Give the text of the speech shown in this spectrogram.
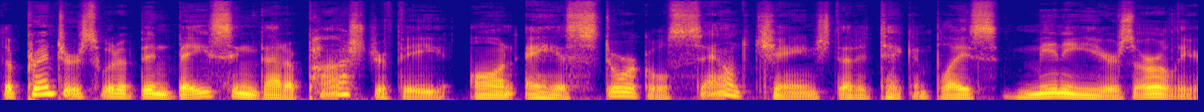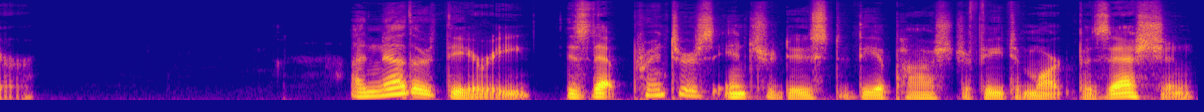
The printers would have been basing that apostrophe on a historical sound change that had taken place many years earlier. Another theory is that printers introduced the apostrophe to mark possession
